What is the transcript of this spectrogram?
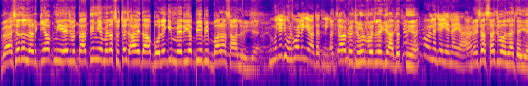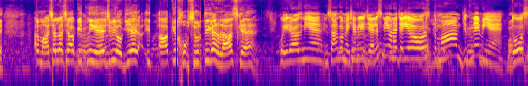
वैसे तो लड़कियाँ अपनी एज बताती नहीं है। मैंने सोचा शायद आप बोलेंगी मेरी अभी अभी बारह साल हुई है। मुझे झूठ बोलने की आदत नहीं अच्छा आपको झूठ बोलने की आदत नहीं है? बोलना चाहिए ना यार। हमेशा सच बोलना चाहिए। तो माशाल्लाह से आपकी इतनी एज भी होगी है। आपकी खूबसूरती का राज क्या है? कोई राज नहीं है। इंसान को हमेशा के लिए जेलस नहीं होना चाहिए और तमाम जितने भी हैं दोस्त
